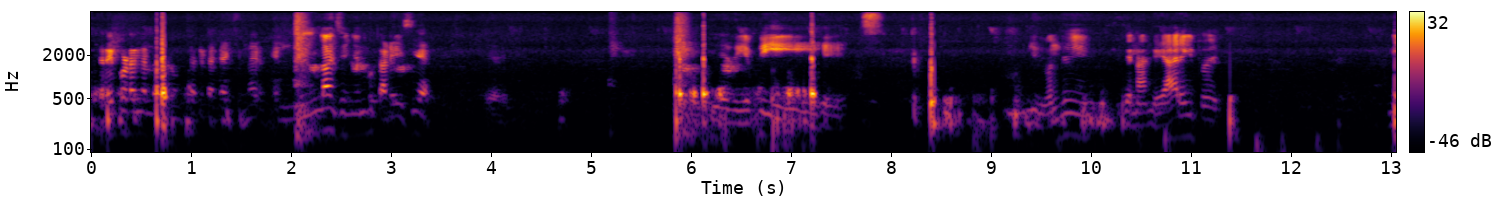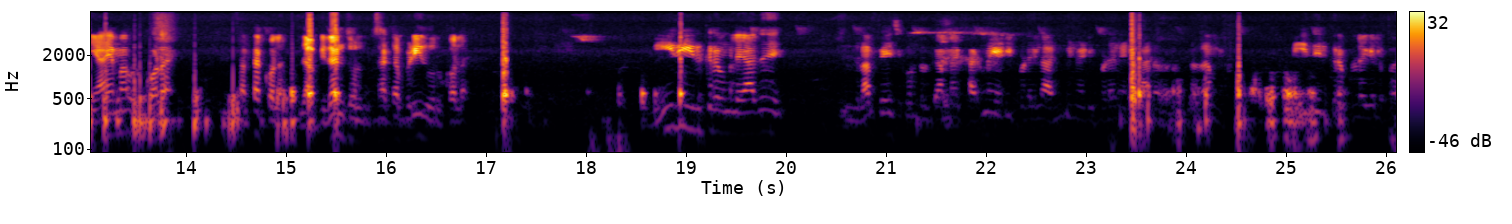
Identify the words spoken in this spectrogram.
திரைப்படங்கள்ல வரும் உச்சக்கட்ட காட்சி மாதிரி இருக்கு. எல்லாம் செஞ்சு கடைசியா இது எப்படி இது வந்து இது நாங்க யாரையும் இப்ப நியாயமா ஒரு கொலை சட்ட கொலை இது அப்படிதான் சொல்லணும் சட்டப்படி இது ஒரு கொலை நீதி இருக்கிறவங்களையாவது இதெல்லாம் பேசி கொண்டிருக்காம கருணை அடிப்படையில் அன்பின் அடிப்படையில் எனக்கு நீதி இருக்கிற பிள்ளைகள் இப்ப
